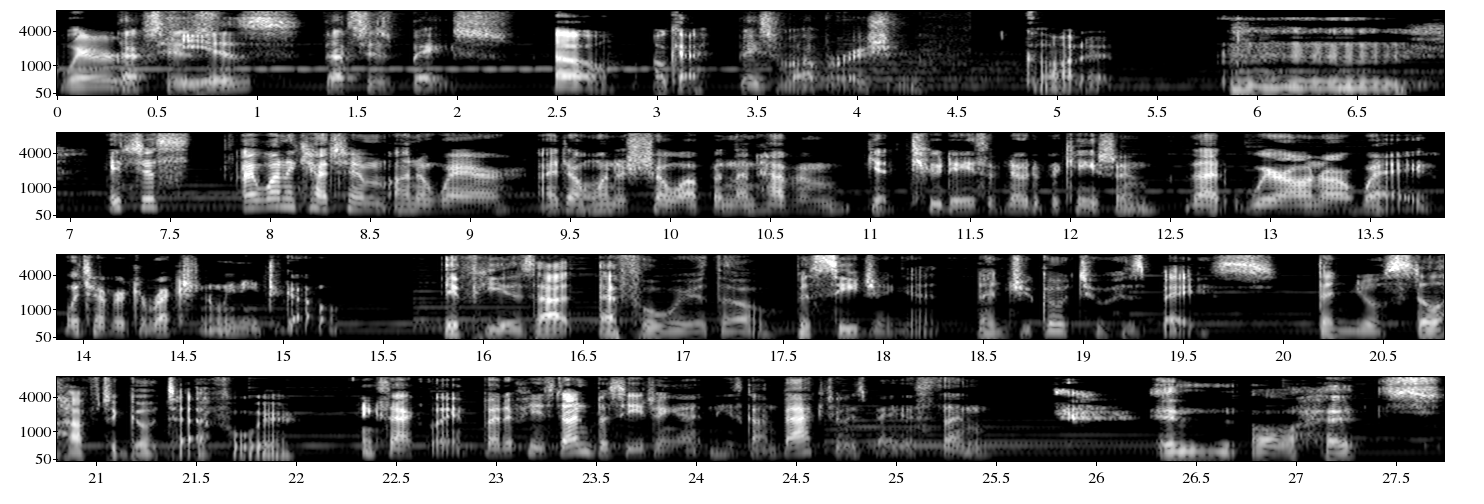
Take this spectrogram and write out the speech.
where That's he his- is. That's his base. Oh, okay, Base of operation. Got it. Hmm. It's just, I want to catch him unaware. I don't want to show up and then have him get two days of notification that we're on our way, whichever direction we need to go. If he is at Efoir, though, besieging it, and you go to his base, then you'll still have to go to Efoir. Exactly. But if he's done besieging it and he's gone back to his base, then in our heads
